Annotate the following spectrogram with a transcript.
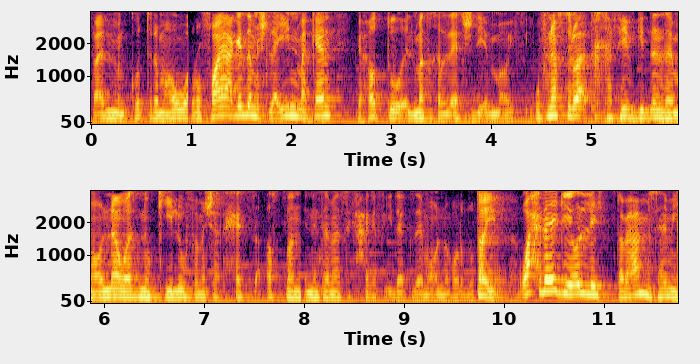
فاهم؟ من كتر ما هو رفيع جدا مش لاقيين مكان يحطوا المدخل ال HDMI فيه. وفي نفس الوقت خفيف جدا زي ما قلنا وزنه كيلو فمش هتحس أصلا إن أنت ماسك حاجة في إيدك زي ما قلنا برضو. طيب واحد هيجي يقول لي طب يا عم سامي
